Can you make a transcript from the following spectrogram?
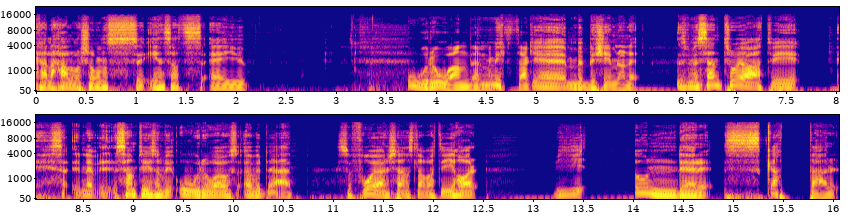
Kalle Halvarssons insats är ju Oroande minst sagt. mycket bekymrande. Men sen tror jag att vi- samtidigt som vi oroar oss över det, så får jag en känsla av att vi har, vi underskattar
